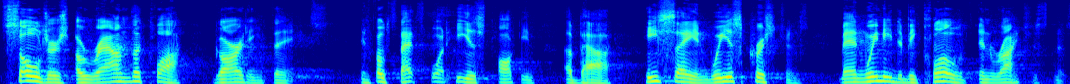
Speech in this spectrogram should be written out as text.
soldiers around the clock guarding things. And folks, that's what he is talking about. He's saying we as Christians, man, we need to be clothed in righteousness.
